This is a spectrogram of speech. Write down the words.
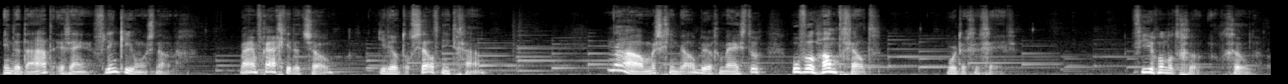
Inderdaad, er zijn flinke jongens nodig. Waarom vraag je dat zo? Je wilt toch zelf niet gaan? Nou, misschien wel, burgemeester. Hoeveel handgeld wordt er gegeven? 400 gulden.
